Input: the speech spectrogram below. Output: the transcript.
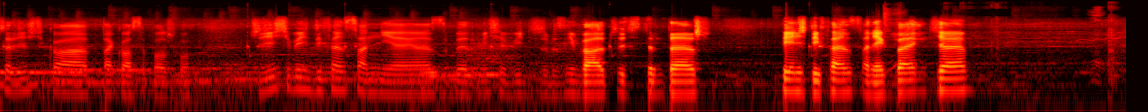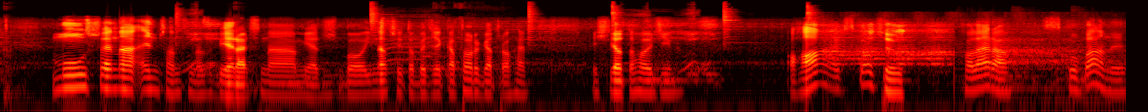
40 koła tak osy poszło. 35 defensa nie, zbyt mi się widzi, żeby z nim walczyć, z tym też. 5 defensa niech będzie. Muszę na enchant nazbierać na miecz, bo inaczej to będzie katorga trochę, jeśli o to chodzi. Aha, jak skoczył. Cholera, skubany.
